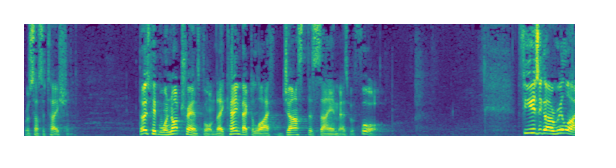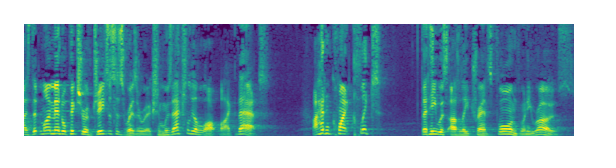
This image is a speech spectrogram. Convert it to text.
resuscitation. Those people were not transformed, they came back to life just the same as before. A few years ago, I realized that my mental picture of Jesus' resurrection was actually a lot like that. I hadn't quite clicked that he was utterly transformed when he rose.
